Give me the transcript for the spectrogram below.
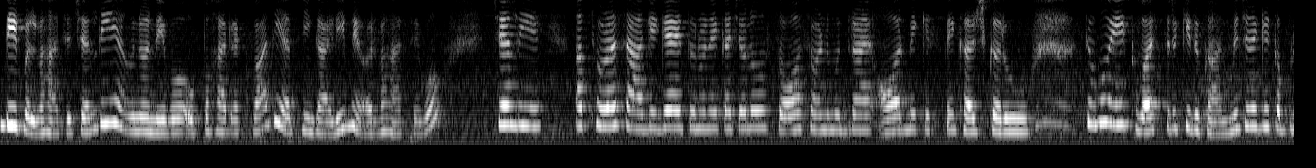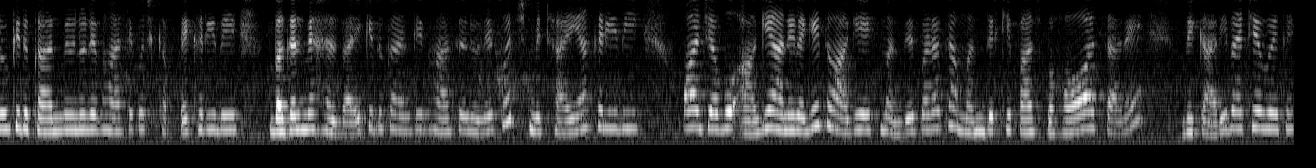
बीरबल वहाँ से चल दिए। उन्होंने वो उपहार रखवा दिया अपनी गाड़ी में और वहाँ से वो चल दिए। अब थोड़ा सा आगे गए तो उन्होंने कहा, चलो, सौ स्वर्ण मुद्राएँ और मैं किस पे खर्च करूँ? तो वो एक वस्त्र की दुकान में चले गए। कपड़ों की दुकान में उन्होंने वहाँ से कुछ कपड़े खरीदे। बगल में हलवाई की दुकान थी। वहाँ से उन्होंने कुछ मिठाइयाँ खरीदी। और जब वो आगे आने लगे तो आगे एक मंदिर पड़ा था। मंदिर के पास बहुत सारे भिकारी बैठे हुए थे।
